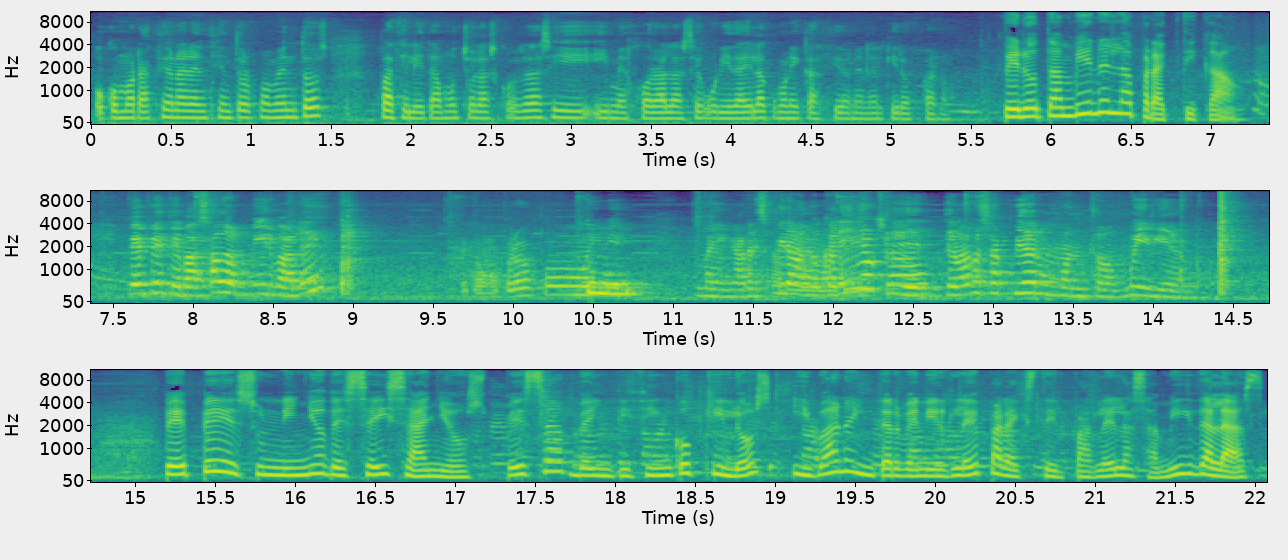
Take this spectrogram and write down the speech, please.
o cómo reaccionar en ciertos momentos facilita mucho las cosas y, mejora la seguridad y la comunicación en el quirófano. Pero también en la práctica. Pepe, te vas a dormir, ¿vale? Te como propo. Muy bien. Venga, respirando, cariño, que te vamos a cuidar un montón. Muy bien. Pepe es un niño de 6 años, pesa 25 kilos y van a intervenirle para extirparle las amígdalas.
